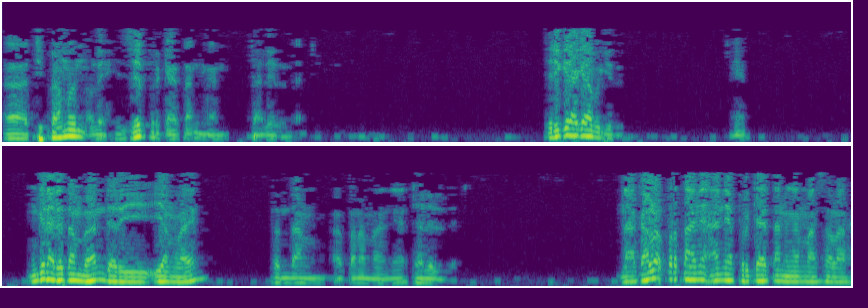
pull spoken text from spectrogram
e, dibangun oleh Hizb berkaitan dengan dalil tadi. Jadi kira-kira begitu. Ya. Mungkin ada tambahan dari yang lain tentang apa namanya dalil. Nah, kalau pertanyaannya berkaitan dengan masalah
